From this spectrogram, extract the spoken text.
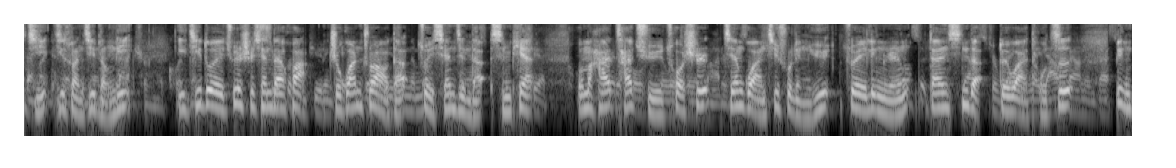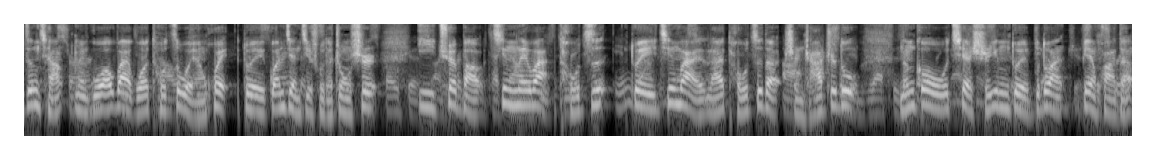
级计算机能力，以及对军事现代化至关重要的最先进的芯片。我们还采取措施监管技术领域最令人担心的对外投资，并增强美国外国投资委员会对关键技术的重视，以确保境内外投资对境外来投资的审查制度能够切实应对不断变化的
